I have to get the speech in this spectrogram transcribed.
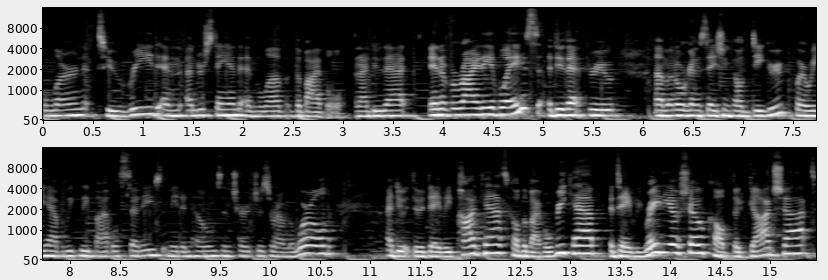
learn to read and understand and love the Bible. And I do that in a variety of ways. I do that through um, an organization called D Group, where we have weekly Bible studies that meet in homes and churches around the world. I do it through a daily podcast called The Bible Recap, a daily radio show called The God Shot,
